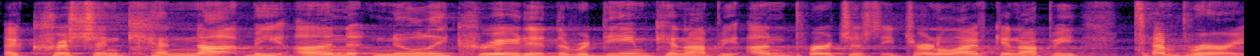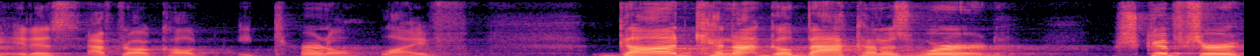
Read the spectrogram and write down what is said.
A Christian cannot be unnewly created. The redeemed cannot be unpurchased. Eternal life cannot be temporary. It is, after all, called eternal life. God cannot go back on his word. Scripture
